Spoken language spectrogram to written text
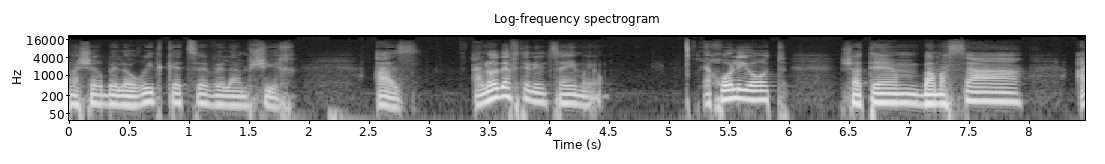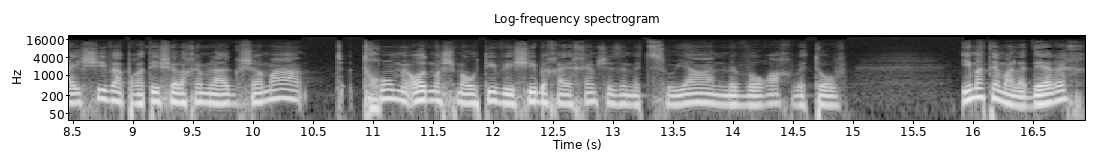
מאשר בלהוריד קצב ולהמשיך. אז, אני לא יודע איפה אתם נמצאים היום. יכול להיות שאתם במסע האישי והפרטי שלכם להגשמה, תחום מאוד משמעותי ואישי בחייכם, שזה מצוין, מבורך וטוב. אם אתם על הדרך,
